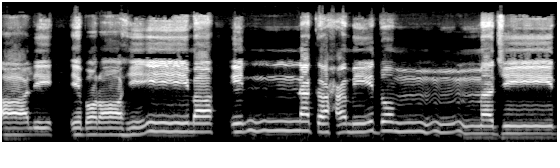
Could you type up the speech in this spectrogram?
آل إبراهيم إنك حميد مجيد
